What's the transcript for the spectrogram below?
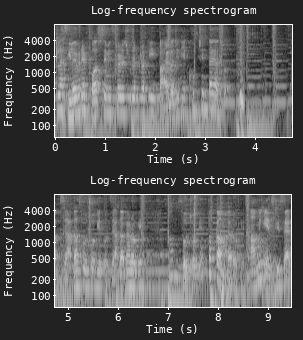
class eleven first semester student की बायोलॉजी নিয়ে খুব চিন্তায় আছো अब ज्यादा सोचोगे तो ज्यादा डरोगे कम सोचोगे तो कम डरोगे আমি এসডি স্যার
